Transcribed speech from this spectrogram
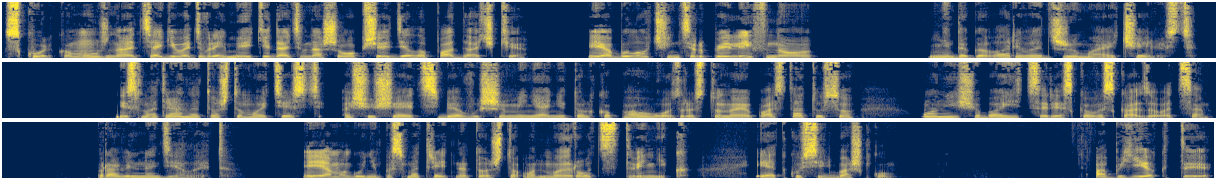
«Сколько можно оттягивать время и кидать в наше общее дело подачки?» Я был очень терпелив, но...» Не договаривает, сжимая челюсть. Несмотря на то, что мой тесть ощущает себя выше меня не только по возрасту, но и по статусу, он еще боится резко высказываться. Правильно делает. Я могу не посмотреть на то, что он мой родственник, и откусить башку. Объекты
